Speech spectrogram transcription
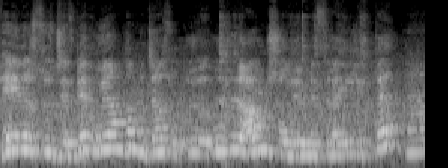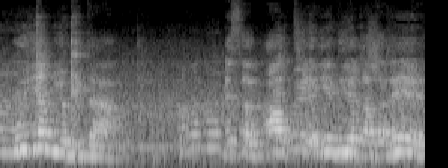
Peynir süreceğiz. Ben uyandım mı Cansu uy- uykuyu almış oluyorum mesela illikte. Ha. Uyuyamıyorum bir daha. Aman Mesela Ben 6'ya böyle 7'ye uyuyorum kadar. işte. He.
